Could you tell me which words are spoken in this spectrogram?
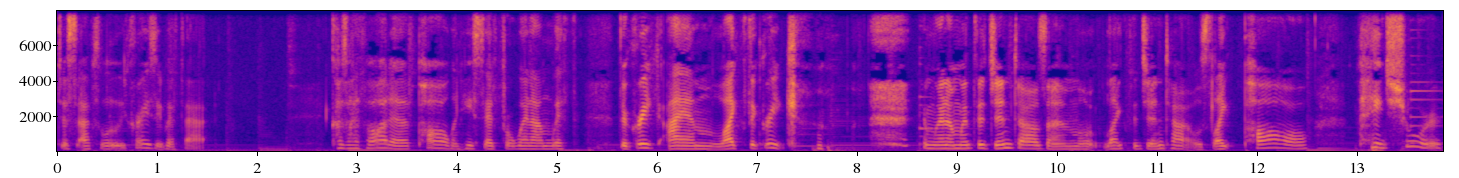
just absolutely crazy with that. Because I thought of Paul when he said, For when I'm with the Greek, I am like the Greek. and when I'm with the Gentiles, I'm like the Gentiles. Like Paul made sure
